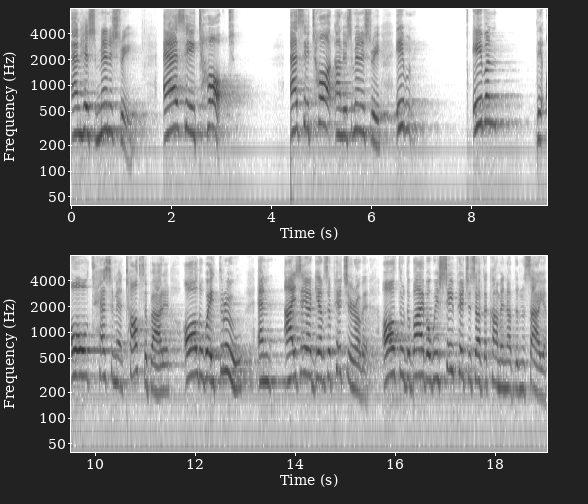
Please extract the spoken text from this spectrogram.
and his ministry, as he taught, as he taught on his ministry, even, even the Old Testament talks about it all the way through, and Isaiah gives a picture of it. All through the Bible, we see pictures of the coming of the Messiah.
